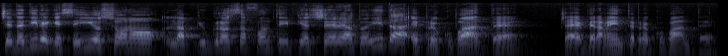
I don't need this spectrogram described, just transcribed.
C'è da dire che se io sono la più grossa fonte di piacere della tua vita è preoccupante, eh? Cioè, è veramente preoccupante.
